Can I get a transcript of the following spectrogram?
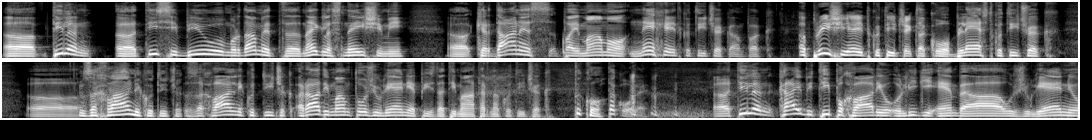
Uh, Tilen, uh, ti si bil morda med uh, najglasnejšimi, uh, ker danes pa imamo ne hate kotiček, ampak Appreciate kotiček. tako blest kotiček. Uh, Zahvalni kotiček. Zahvalni kotiček, radi imam to življenje, pizdati mater na kotiček. Tako. Takole. Uh, Tilen, kaj bi ti pohvalil o ligi NBA v življenju,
